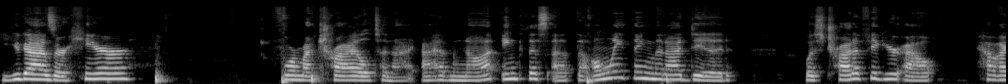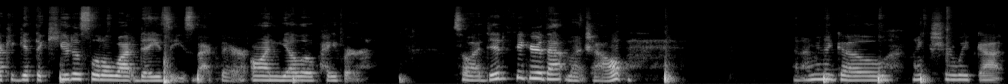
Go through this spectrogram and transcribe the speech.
You guys are here for my trial tonight. I have not inked this up. The only thing that I did was try to figure out how I could get the cutest little white daisies back there on yellow paper. So I did figure that much out. And I'm going to go make sure we've got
